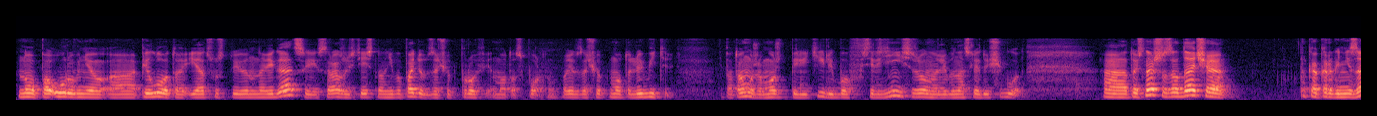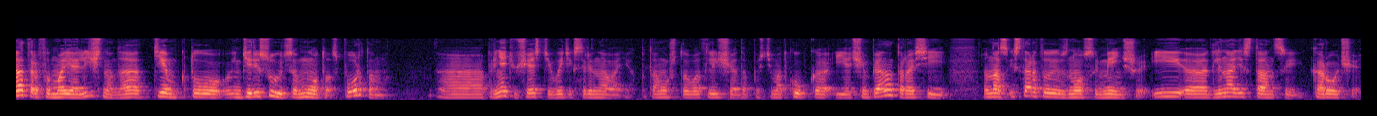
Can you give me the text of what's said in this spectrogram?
но по уровню э, пилота и отсутствию навигации сразу, естественно, он не попадет в зачет профи мотоспорт, он попадет в зачет мотолюбитель. И потом уже может перейти либо в середине сезона, либо на следующий год. А, то есть наша задача как организаторов и моя лично, да, тем, кто интересуется мотоспортом, принять участие в этих соревнованиях. Потому что в отличие, допустим, от Кубка и от чемпионата России, у нас и стартовые взносы меньше, и э, длина дистанций короче.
